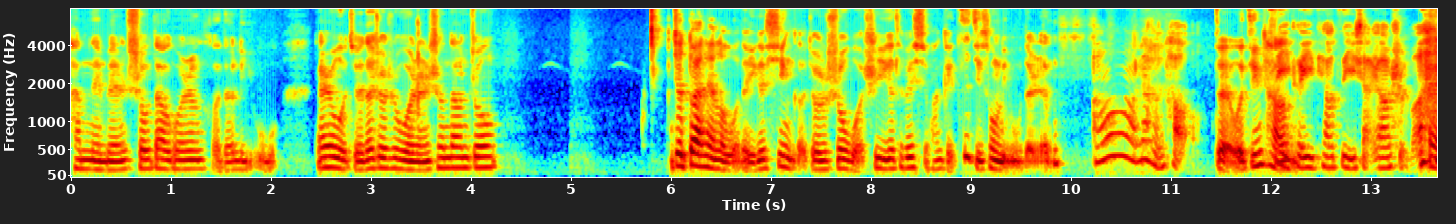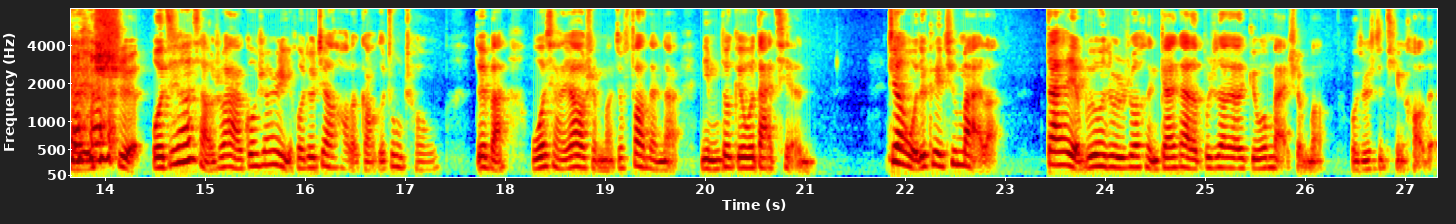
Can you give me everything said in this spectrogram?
他们那边收到过任何的礼物，但是我觉得就是我人生当中，就锻炼了我的一个性格，就是说我是一个特别喜欢给自己送礼物的人。哦，那很好。对我经常自己可以挑自己想要什么。哎，是我经常想说啊，过生日以后就这样好了，搞个众筹，对吧？我想要什么就放在那儿，你们都给我打钱，这样我就可以去买了，大家也不用就是说很尴尬的不知道要给我买什么。我觉得是挺好的，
